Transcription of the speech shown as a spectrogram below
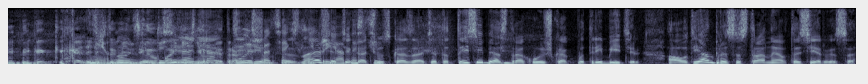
Нет, ну, ты себя страхуешь Дим, ты знаешь, я тебе хочу сказать, это ты себя страхуешь как потребитель, а вот я, например, со стороны автосервиса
